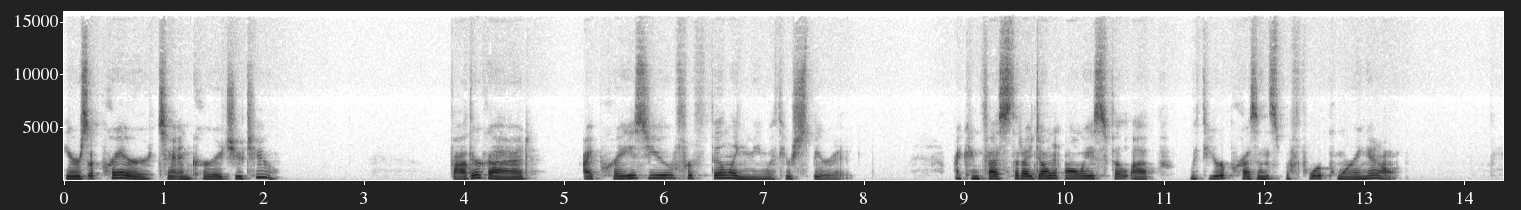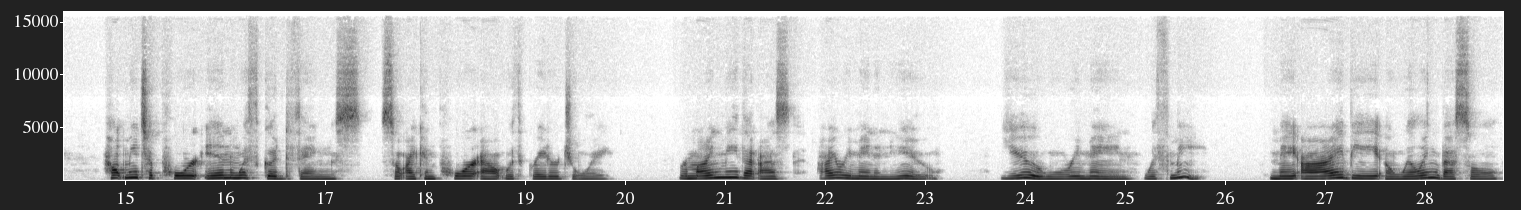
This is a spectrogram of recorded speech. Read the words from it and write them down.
Here's a prayer to encourage you too. Father God, I praise you for filling me with your Spirit. I confess that I don't always fill up with your presence before pouring out. Help me to pour in with good things so I can pour out with greater joy. Remind me that as I remain in you, you will remain with me. May I be a willing vessel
